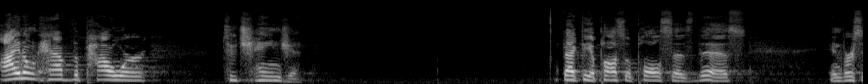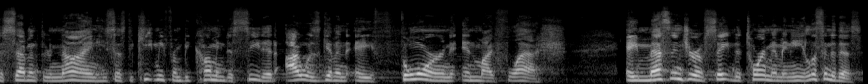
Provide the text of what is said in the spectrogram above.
I don't have the power to change it In fact, the Apostle Paul says this in verses 7 through 9. He says, To keep me from becoming conceited, I was given a thorn in my flesh, a messenger of Satan to torment him. And he, listen to this.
